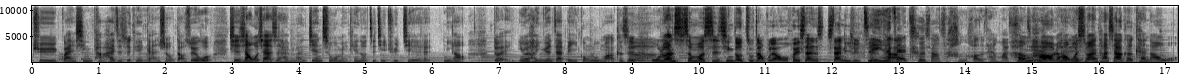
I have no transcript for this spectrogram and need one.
去关心他，孩子是可以感受到。所以我其实像我现在是还蛮坚持，我每天都自己去接。你要对，因为很远，在北宜公路嘛。可是无论什么事情都阻挡不了我回山山里去接他。因为在车上是很好的谈话，很好。然后我喜欢他下课看到我，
